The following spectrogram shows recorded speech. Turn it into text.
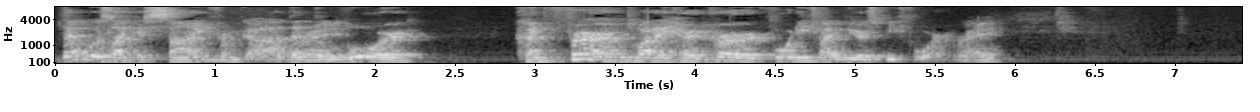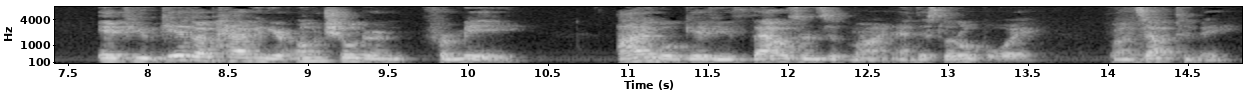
that was like a sign from God that the Lord confirmed what I had heard 45 years before. right. If you give up having your own children for me, I will give you thousands of mine. And this little boy runs up to me.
